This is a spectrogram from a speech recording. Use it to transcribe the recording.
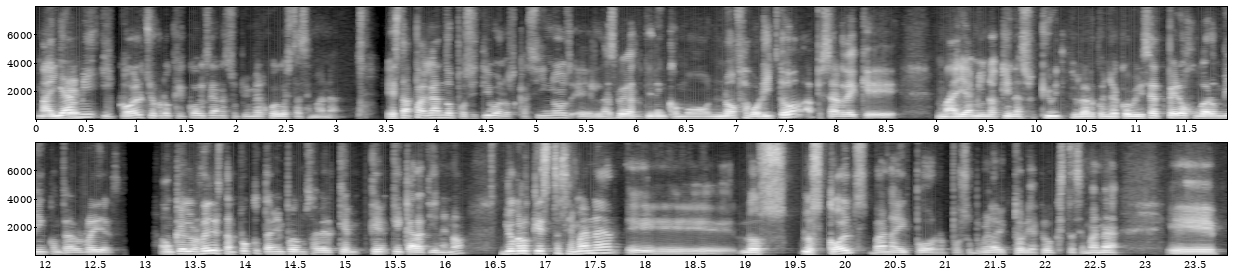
Miami y Colts, yo creo que Colts gana su primer juego esta semana. Está pagando positivo en los casinos. Eh, Las Vegas lo tienen como no favorito, a pesar de que Miami no tiene a su QB titular con Jacoby Brissett, pero jugaron bien contra los Raiders. Aunque los Raiders tampoco también podemos saber qué, qué, cara tiene, ¿no? Yo creo que esta semana eh, los, los Colts van a ir por, por su primera victoria. Creo que esta semana, eh,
